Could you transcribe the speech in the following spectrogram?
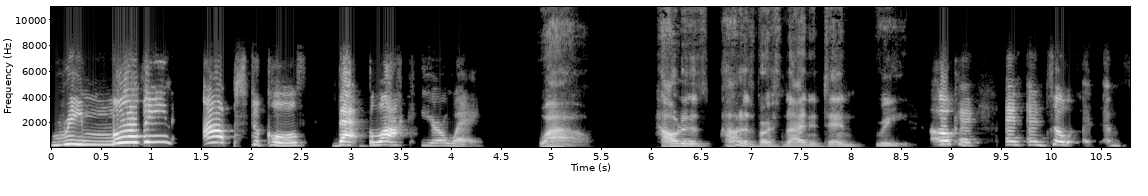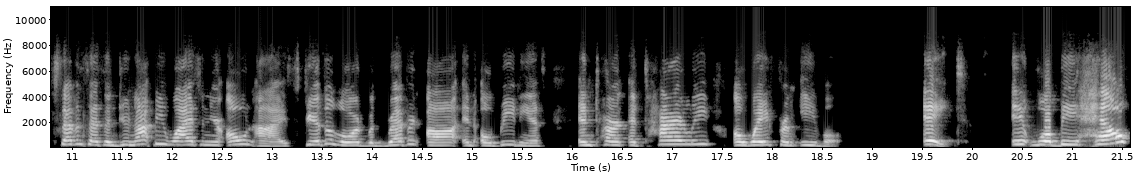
removing obstacles that block your way. Wow. How does how does verse 9 and 10 read? Okay, and and so uh, uh, seven says, and do not be wise in your own eyes. Fear the Lord with reverent awe and obedience, and turn entirely away from evil. Eight, it will be health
